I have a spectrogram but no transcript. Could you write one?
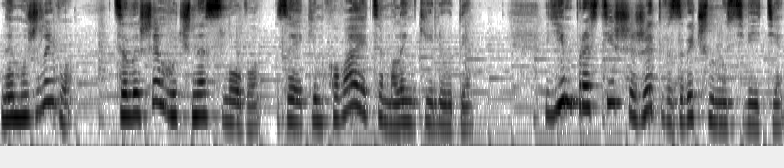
Неможливо це лише гучне слово, за яким ховаються маленькі люди. Їм простіше жити в звичному світі,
